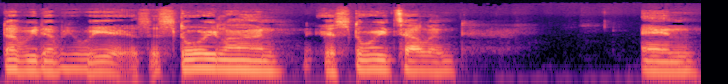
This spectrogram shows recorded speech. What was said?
WWE is. It's storyline, it's storytelling, And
